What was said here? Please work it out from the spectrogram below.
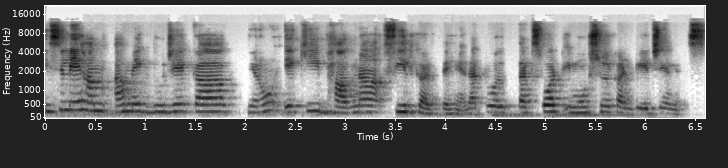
इसीलिए हम हम एक दूसरे का यू you नो know, एक ही भावना फील करते हैं। That that's what emotional contagion is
